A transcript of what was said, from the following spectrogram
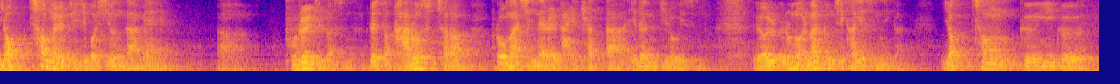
역청을 뒤집어 씌운 다음에 어, 불을 질렀습니다. 그래서 가로수처럼 로마 시내를 밝혔다 이런 기록이 있습니다. 열- 여러분 얼마나 끔찍하겠습니까? 역청 그이 그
